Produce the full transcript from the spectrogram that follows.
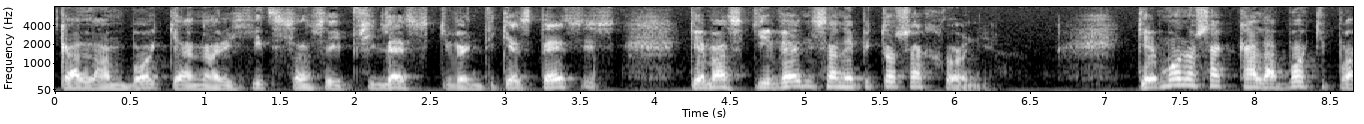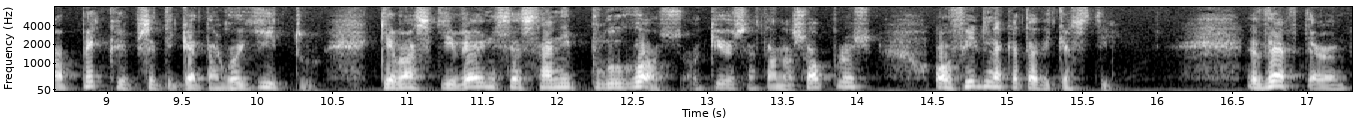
καλαμπόκια αναρριχήθησαν σε υψηλές κυβερνητικές θέσεις και μας κυβέρνησαν επί τόσα χρόνια. Και μόνο σαν καλαμπόκι που απέκρυψε την καταγωγή του και μας κυβέρνησε σαν υπουργός ο κύριος Αθανασόπουλος οφείλει να καταδικαστεί. Δεύτερον,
